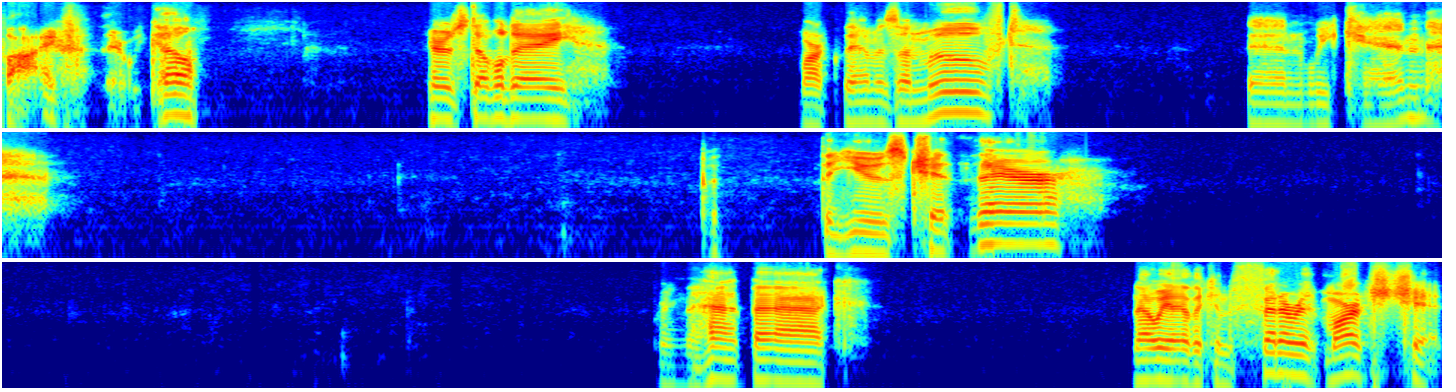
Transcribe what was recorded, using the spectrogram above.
five. There we go. There's Doubleday. mark them as unmoved. Then we can put the used chit there. Bring the hat back. Now we have the Confederate March chit.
